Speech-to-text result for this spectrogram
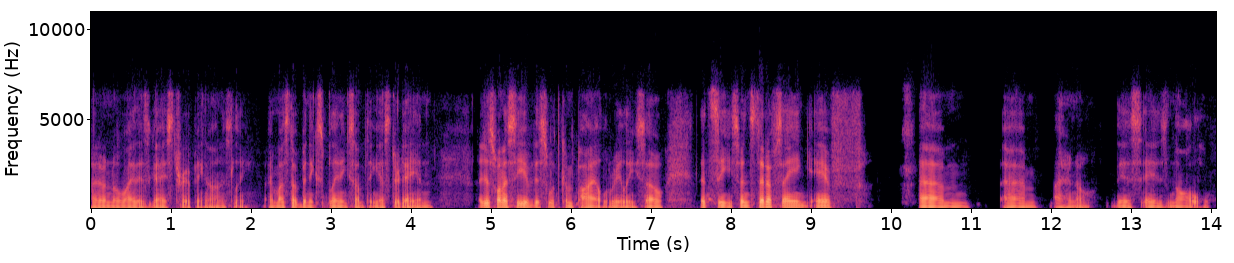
I don't know why this guy is tripping, honestly. I must have been explaining something yesterday and I just want to see if this would compile really. So let's see. So instead of saying if, um, um, I don't know, this is null,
